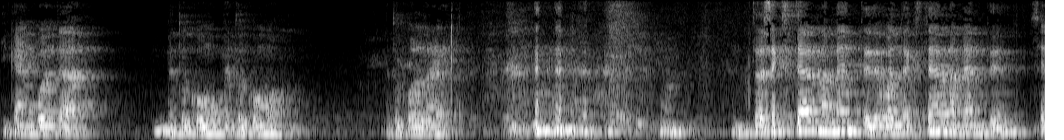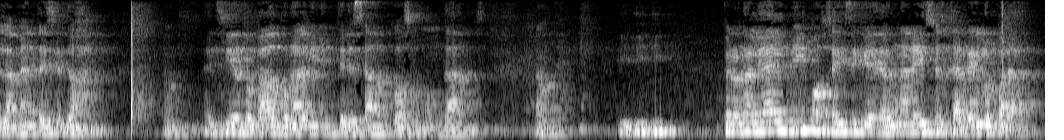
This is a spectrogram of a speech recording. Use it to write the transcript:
y cae en cuenta, me tocó, me tocó, me tocó el rey. Entonces externamente, de vuelta externamente, se lamenta diciendo, ah, ¿no? he sido tocado por alguien interesado en cosas mundanas. pero en realidad él mismo se dice que de alguna manera hizo este arreglo para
